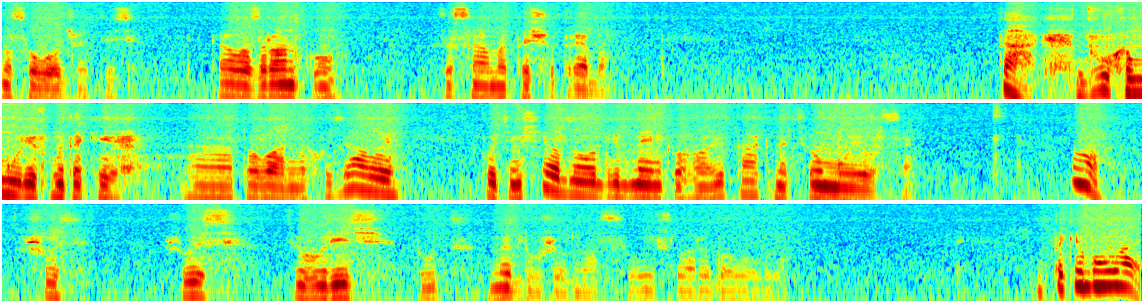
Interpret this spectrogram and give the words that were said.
насолоджуйтесь. Кава зранку це саме те, що треба. Так, двох амурів ми таких е, товарних взяли, потім ще одного дрібненького і так на цьому і все. О, щось, щось цьогоріч тут не дуже в нас вийшла риболовля. Таке буває.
